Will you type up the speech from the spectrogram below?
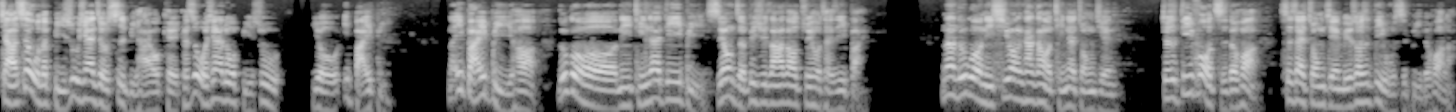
假设我的笔数现在只有四笔还 OK，可是我现在如果笔数有一百笔，那一百笔哈。如果你停在第一笔，使用者必须拉到最后才是一百。那如果你希望它刚好停在中间，就是 default 值的话是在中间，比如说是第五十笔的话啦，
